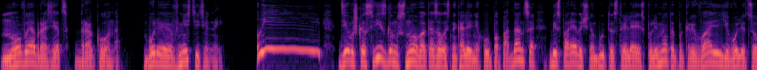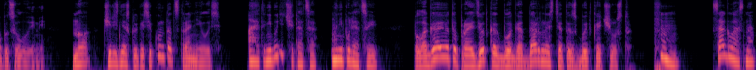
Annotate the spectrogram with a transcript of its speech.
новый образец дракона, более вместительный. «Уи!» Девушка с визгом снова оказалась на коленях у попаданца, беспорядочно будто стреляя из пулемета, покрывая его лицо поцелуями. Но через несколько секунд отстранилась. «А это не будет считаться манипуляцией?» «Полагаю, это пройдет как благодарность от избытка чувств». «Хм, согласна».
